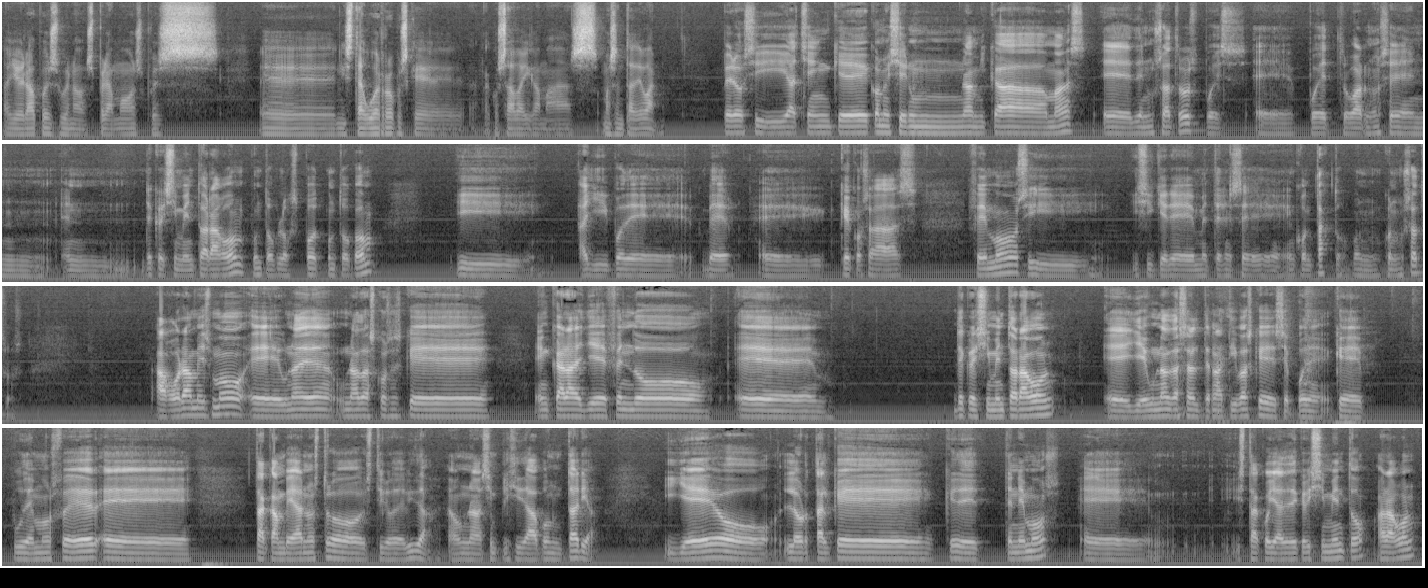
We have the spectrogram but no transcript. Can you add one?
Ahora pues bueno esperamos pues eh, en este pues que la cosa vaya más más en van pero si a Chen quiere conocer una mica más eh, de nosotros, pues eh, puede trobarnos en, en decrecimientoaragón.blogspot.com y allí puede ver eh, qué cosas hacemos y, si quiere meterse en contacto con, nosotros. Ahora mismo, una, de, una de las cosas que encara fendo eh, de crecimiento Aragón eh, y una de las alternativas que se puede que podemos ver eh, cambiar nuestro estilo de vida a una simplicidad voluntaria. Y yo, el hortal que, que tenemos, eh, esta colla de crecimiento, Aragón,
